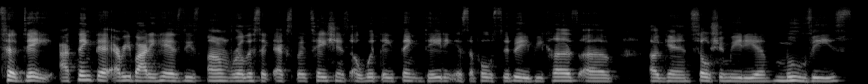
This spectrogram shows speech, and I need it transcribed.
to date. I think that everybody has these unrealistic expectations of what they think dating is supposed to be because of again social media, movies,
